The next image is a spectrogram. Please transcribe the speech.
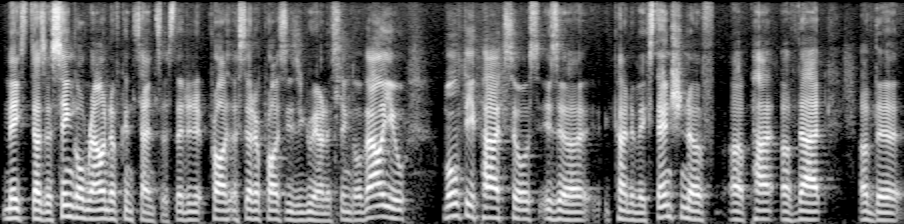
makes, does a single round of consensus, that it, a set of processes agree on a single value. Multi-Paxos is a kind of extension of, uh, of that, of the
